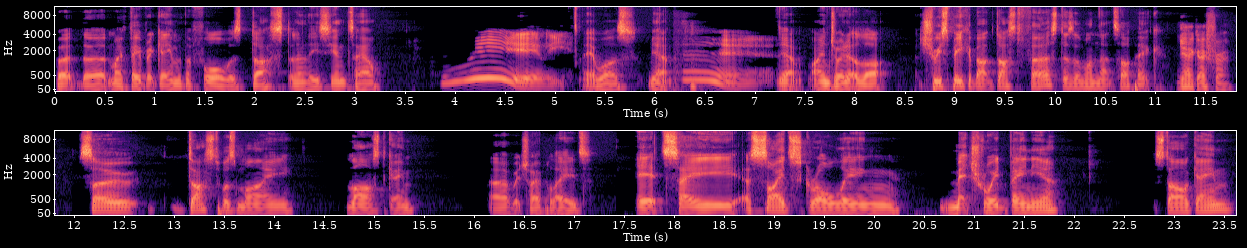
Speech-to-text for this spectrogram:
But the my favorite game of the four was Dust An Elysian Tail. really? It was, yeah, Eh. yeah, I enjoyed it a lot. Should we speak about Dust first, as I'm on that topic? Yeah, go for it. So Dust was my last game. uh, which I played. It's a, a side scrolling Metroidvania style game.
